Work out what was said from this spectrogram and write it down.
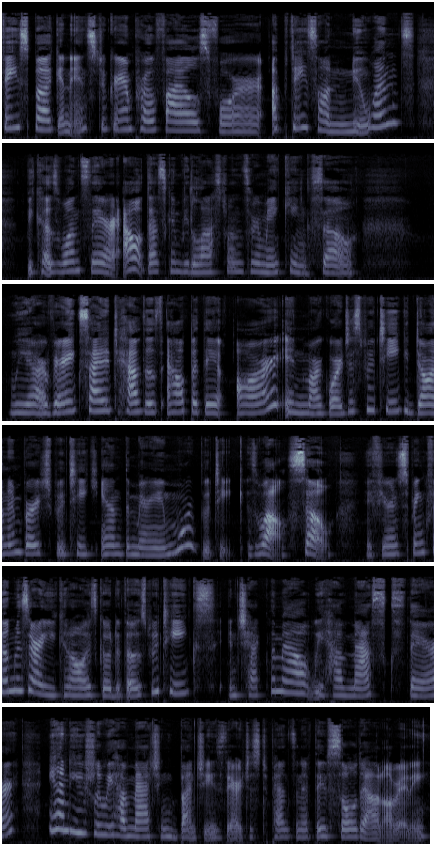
Facebook and Instagram profiles for updates on new ones because once they are out, that's going to be the last ones we're making. So we are very excited to have those out, but they are in Margorgeous Boutique, Dawn and Birch Boutique, and the Marion Moore Boutique as well. So if you're in Springfield, Missouri, you can always go to those boutiques and check them out. We have masks there, and usually we have matching bunchies there. It just depends on if they've sold out already.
